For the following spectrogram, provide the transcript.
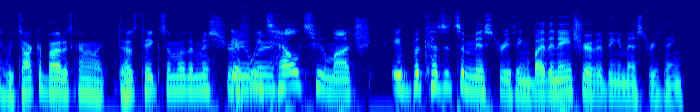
If we talk about it, it's kind of like does take some of the mystery if we tell too much it, because it's a mystery thing by the nature of it being a mystery thing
